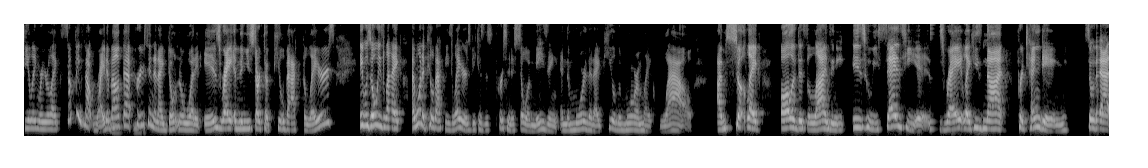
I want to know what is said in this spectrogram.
feeling where you're like, something's not right mm, about that mm. person and I don't know what it is, right? And then you start to peel back the layers. It was always like, I want to peel back these layers because this person is so amazing. And the more that I peel, the more I'm like, wow, I'm so like, all of this aligns and he is who he says he is, right? Like he's not pretending so that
